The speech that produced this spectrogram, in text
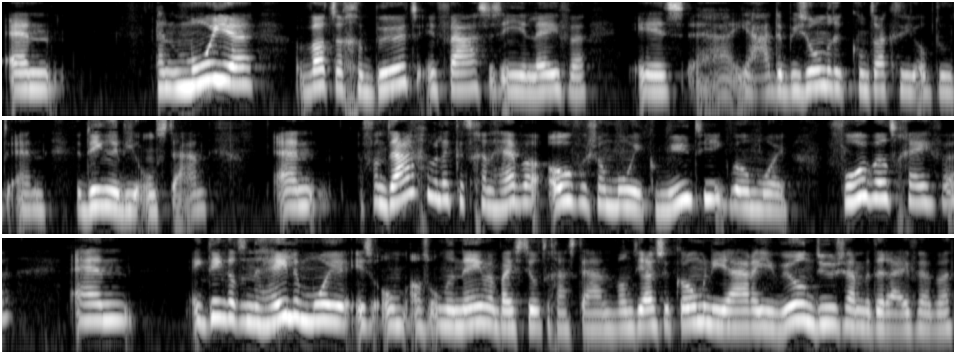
En het mooie wat er gebeurt in fases in je leven is uh, ja, de bijzondere contacten die je opdoet en de dingen die ontstaan. En vandaag wil ik het gaan hebben over zo'n mooie community. Ik wil een mooi voorbeeld geven. En ik denk dat het een hele mooie is om als ondernemer bij stil te gaan staan. Want juist de komende jaren, je wil een duurzaam bedrijf hebben.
